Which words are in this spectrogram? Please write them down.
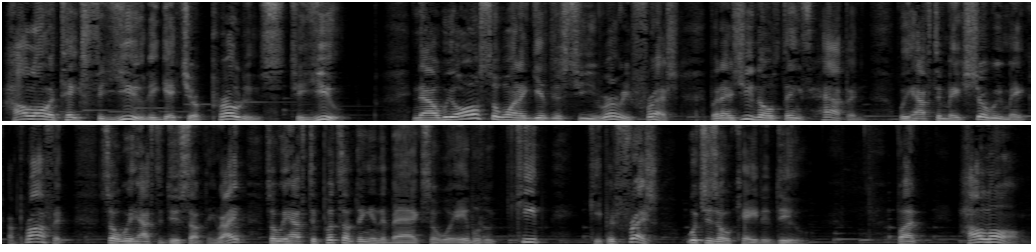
How long it takes for you to get your produce to you. Now, we also want to give this to you very fresh, but as you know, things happen. We have to make sure we make a profit. So we have to do something, right? So we have to put something in the bag so we're able to keep keep it fresh, which is okay to do. But how long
